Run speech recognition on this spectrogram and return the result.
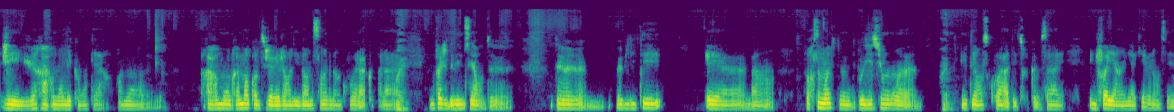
j'ai eu rarement des commentaires. Vraiment rarement vraiment quand j'avais genre les 25 d'un coup à la, à la une fois j'ai donné une séance de de mobilité et euh, ben forcément tu te donnes des positions euh, ouais. en squat des trucs comme ça. Et une fois il y a un gars qui avait lancé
